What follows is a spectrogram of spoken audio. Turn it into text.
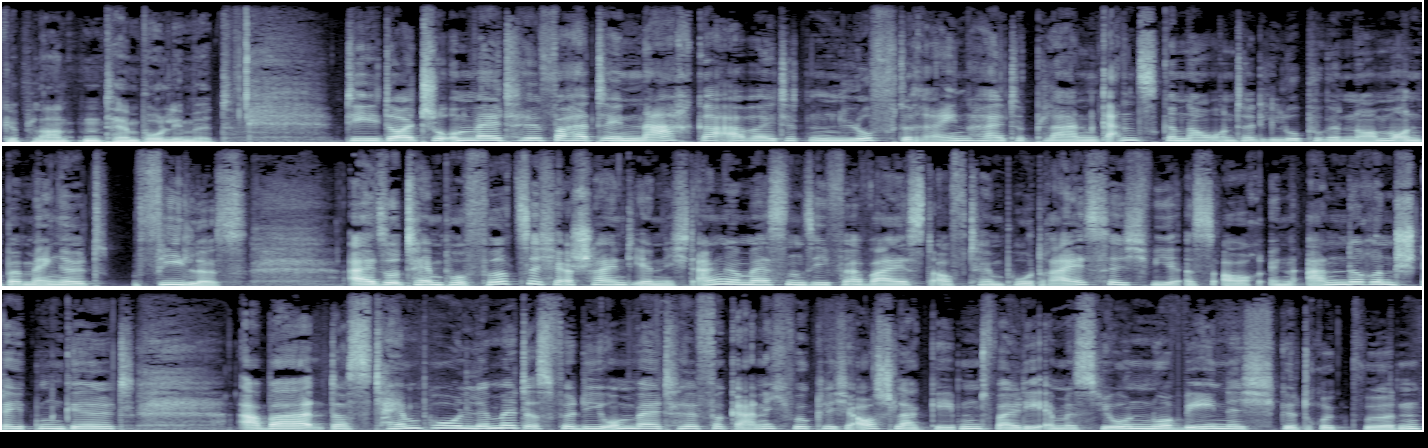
geplanten Tempolimit? Die Deutsche Umwelthilfe hat den nachgearbeiteten Luftreinhalteplan ganz genau unter die Lupe genommen und bemängelt vieles. Also Tempo 40 erscheint ihr nicht angemessen. Sie verweist auf Tempo 30, wie es auch in anderen Städten gilt. Aber das Tempolimit ist für die Umwelthilfe gar nicht wirklich ausschlaggebend, weil die Emissionen nur wenig gedrückt würden.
